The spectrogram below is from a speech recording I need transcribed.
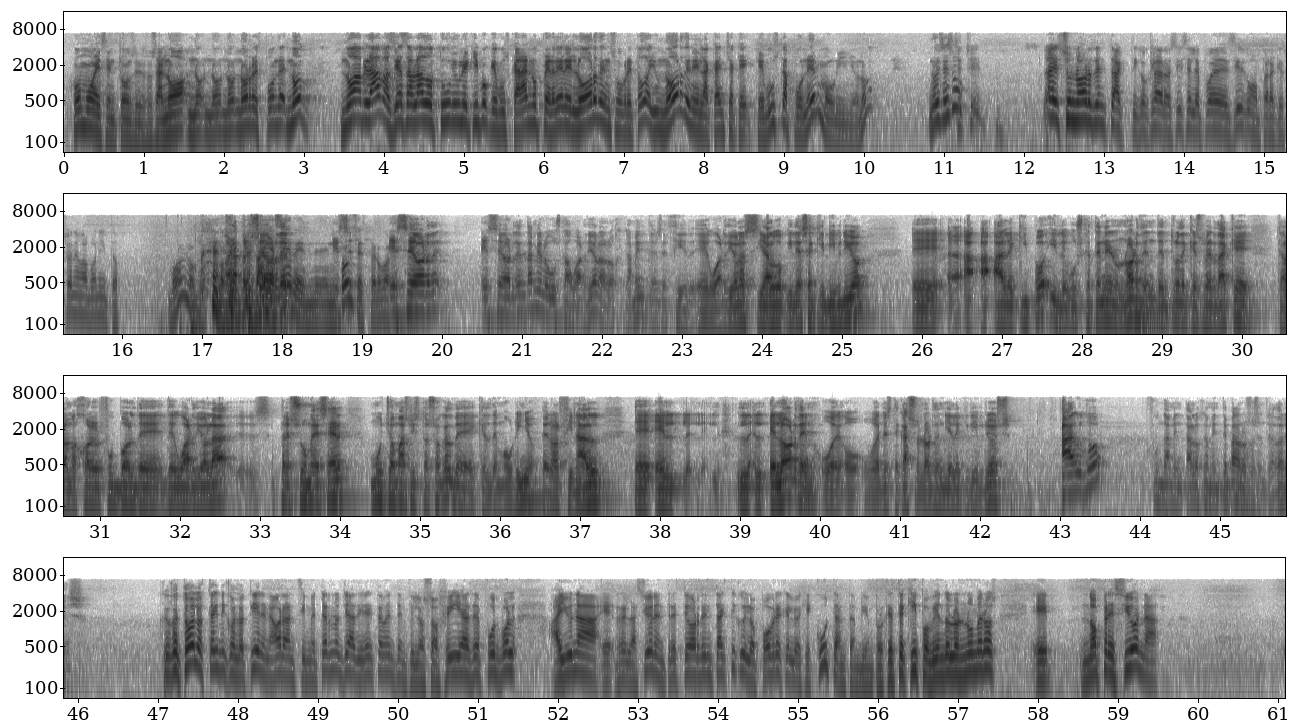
¿Cómo es entonces? O sea, no, no, no, no, no responde, no, no hablabas, ya has hablado tú de un equipo que buscará no perder el orden, sobre todo hay un orden en la cancha que, que busca poner Mourinho, ¿no? ¿No es eso? Sí, sí. Es un orden táctico, claro, así se le puede decir como para que suene más bonito. Bueno, no sé qué ese orden, entonces, pero bueno. Ese orden, ese orden también lo busca Guardiola, lógicamente. Es decir, eh, Guardiola si algo pide ese equilibrio eh, al equipo y le busca tener un orden, dentro de que es verdad que, a lo mejor el fútbol de, Guardiola eh, presume ser mucho más vistoso que el de, que el de Mourinho, pero al final el, el, orden, o, o en este caso el orden y el equilibrio, es algo fundamental, lógicamente, para los dos entrenadores. Creo que todos los técnicos lo tienen. Ahora, sin meternos ya directamente en filosofías de fútbol, hay una eh, relación entre este orden táctico y lo pobre que lo ejecutan también, porque este equipo, viendo los números, eh, no presiona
